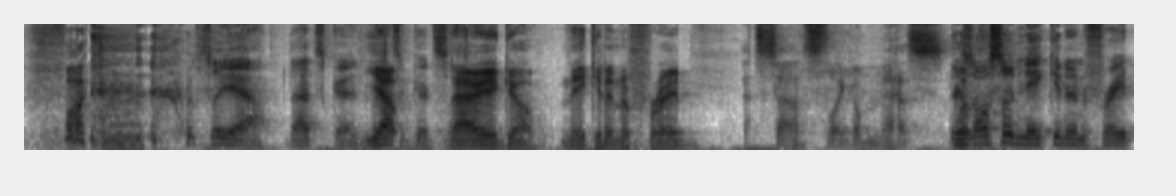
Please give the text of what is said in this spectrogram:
Fuck you. So yeah, that's good. yep. That's a good song. there you go. Naked and afraid. That sounds like a mess. There's also Naked and Afraid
